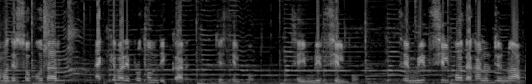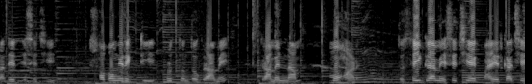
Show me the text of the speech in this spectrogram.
আমাদের সভ্যতার একেবারে প্রথম দিককার যে শিল্প, সেই মৃৎশিল্প সেই মৃৎশিল্প দেখানোর জন্য আপনাদের এসেছি সবংয়ের একটি প্রত্যন্ত গ্রামে, গ্রামের নাম মহাড় তো সেই গ্রামে এসেছি এক ভাইয়ের কাছে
